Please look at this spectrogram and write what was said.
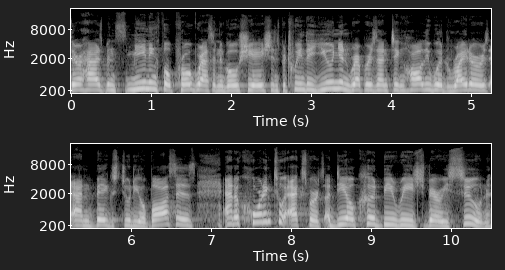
There has been meaningful progress in negotiations between the union representing Hollywood writers and big studio bosses. And according to experts, a deal could be reached very soon.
